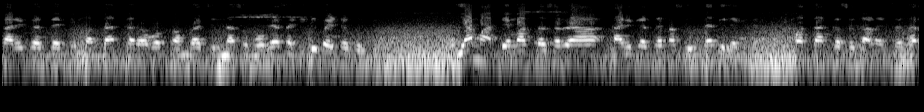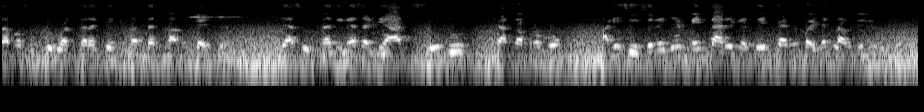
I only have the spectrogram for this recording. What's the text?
कार्यकर्त्यांनी मतदान करावं कमरा चिन्हासमोर यासाठी ती बैठक होती. या माध्यमातून सर्व कार्यकर्त्यांना सूचना दिल्या गेल्या की मतदान कसं काढायचं घरापासून सुरुवात करायची आणि मतदान काढून घ्यायचं. या सूचना देण्यासाठी आज शिवदूत शाखा प्रमुख आणि शिवसेनेचे मेन कार्यकर्ते यांची आम्ही बैठक लावलेली होती.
